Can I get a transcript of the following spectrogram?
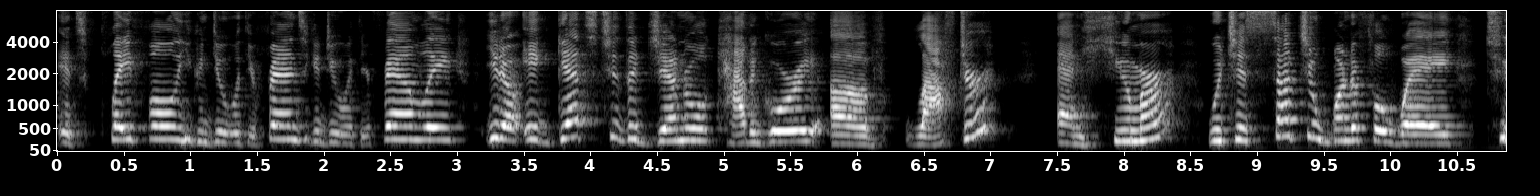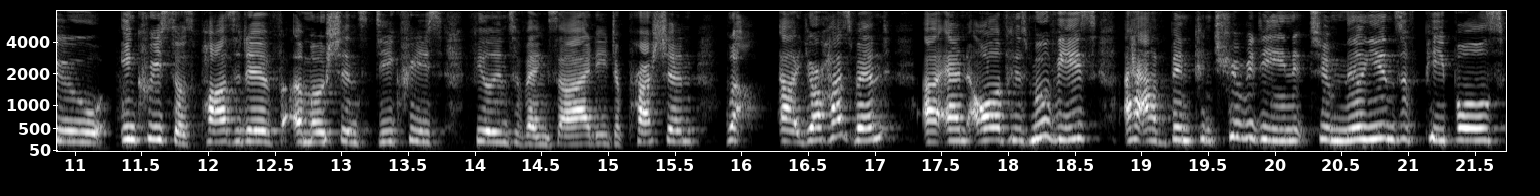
it's playful. You can do it with your friends. You can do it with your family. You know, it gets to the general category of laughter and humor, which is such a wonderful way to increase those positive emotions, decrease feelings of anxiety, depression. Well, uh, your husband uh, and all of his movies have been contributing to millions of people's,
